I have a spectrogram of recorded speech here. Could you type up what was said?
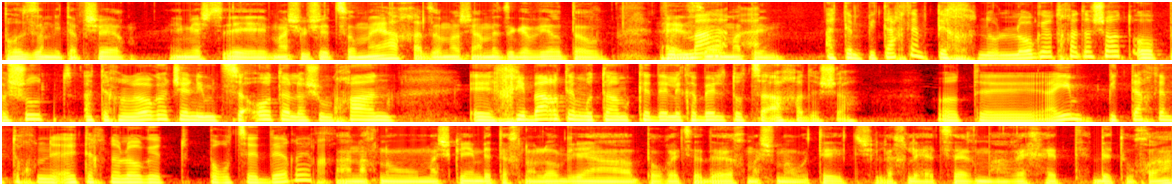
פה זה מתאפשר. אם יש משהו שצומח, אז זה אומר שהמזג אוויר טוב, האזור מתאים. אתם פיתחתם טכנולוגיות חדשות, או פשוט הטכנולוגיות שנמצאות על השולחן, אה, חיברתם אותן כדי לקבל תוצאה חדשה? זאת אומרת, אה, האם פיתחתם טכנולוגיות פורצי דרך? אנחנו משקיעים בטכנולוגיה פורצת דרך משמעותית, של איך לייצר מערכת בטוחה,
